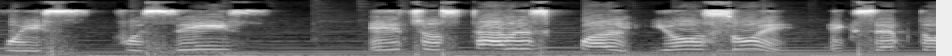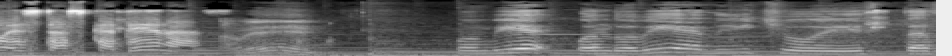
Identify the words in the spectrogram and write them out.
pues fueseis hechos tales cual yo soy, excepto estas cadenas. Amén. Cuando había dicho estas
